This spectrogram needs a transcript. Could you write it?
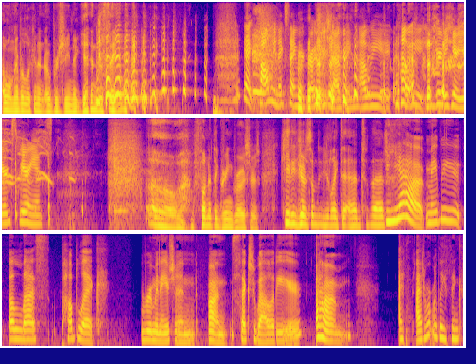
I will never look at an aubergine again the same way. yeah, call me next time you're grocery shopping. I'll be I'll be eager to hear your experience. Oh, fun at the greengrocers. Katie, do you have something you'd like to add to that? Yeah, maybe a less public rumination on sexuality. Um, I I don't really think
